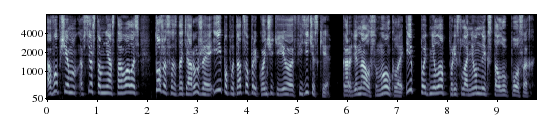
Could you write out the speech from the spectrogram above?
В общем, все, что мне оставалось, тоже создать оружие и попытаться прикончить ее физически. Кардинал смолкла и подняла прислоненный к столу посох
